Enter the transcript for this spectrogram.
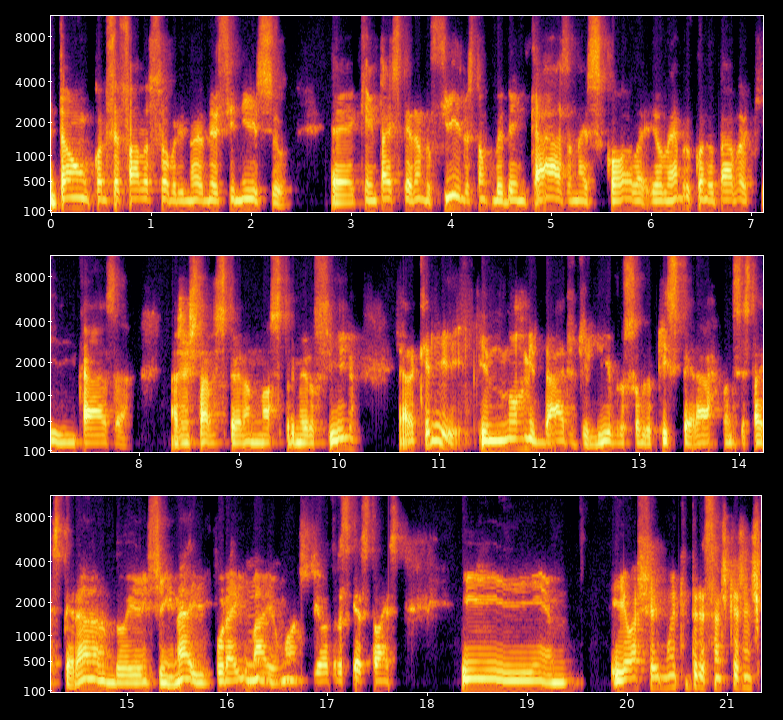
então, quando você fala sobre, né, nesse início, é, quem está esperando filhos, estão com o bebê em casa, na escola. Eu lembro quando eu estava aqui em casa, a gente estava esperando o nosso primeiro filho, era aquele enormidade de livros sobre o que esperar quando você está esperando, e, enfim, né? E por aí vai um uhum. monte de outras questões. E, e eu achei muito interessante que a gente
